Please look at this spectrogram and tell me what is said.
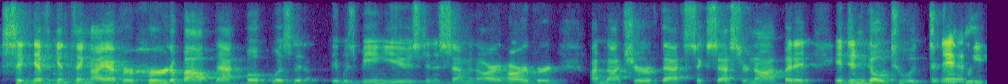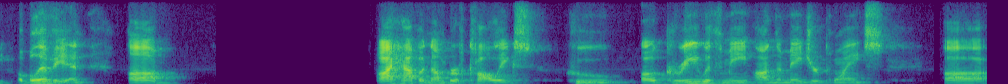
significant thing I ever heard about that book was that it was being used in a seminar at Harvard. I'm not sure if that's success or not, but it it didn't go to, to complete oblivion. Um, I have a number of colleagues who agree with me on the major points uh,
